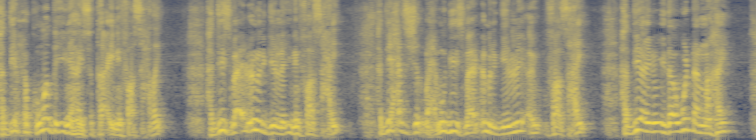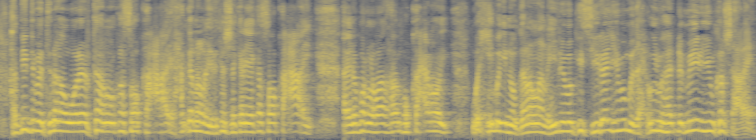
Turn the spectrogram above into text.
Haddii xukuumadda idin haysataa idin faasaxday haddii ismaaciil cumar geelle idin faasaxay haddii xasan sheekh maxamuud iyo ismaaciil cumar geelle ay faasaxay haddii aynu idaawidhan nahay haddii dabeetana aan wareertaan oo ka soo kacaay xaggana laydinka sheekanaya ka soo kacaay aynu bar labaad hanku kacanoy wixii baynu garan lanay nimankii siiraayaba madaxweynuha dhammaynayo ka shaareen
